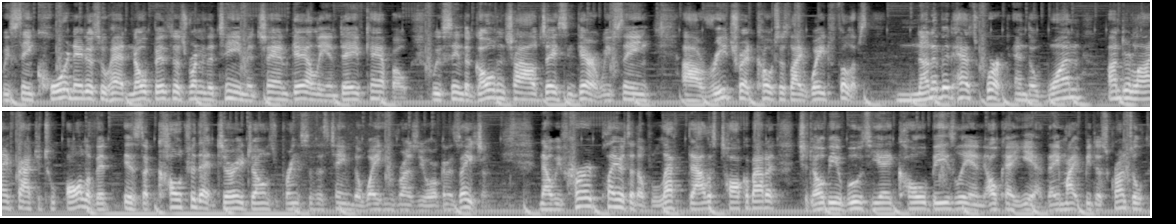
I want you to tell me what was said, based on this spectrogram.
We've seen coordinators who had no business running the team in Chan Gailey and Dave Campo. We've seen the golden child, Jason Garrett. We've seen uh, retread coaches like Wade Phillips. None of it has worked. And the one underlying factor to all of it is the culture that Jerry Jones brings to this team, the way he runs the organization. Now, we've heard players that have left Dallas talk about it Chidobe Awuzie, Cole Beasley, and okay, yeah, they might be disgruntled,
